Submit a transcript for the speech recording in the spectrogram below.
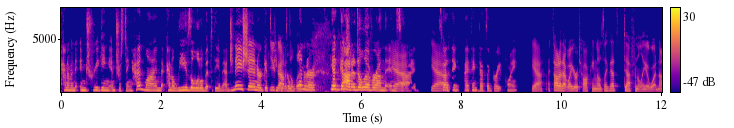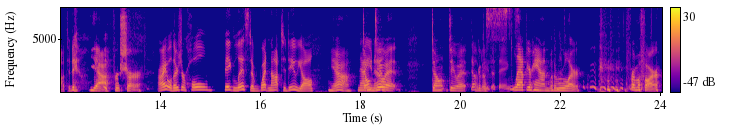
kind of an intriguing, interesting headline that kind of leaves a little bit to the imagination or gets you people to deliver. wonder, you got to deliver on the inside. Yeah. So I think I think that's a great point. Yeah, I thought of that while you were talking. I was like, that's definitely a what not to do. yeah, for sure. All right, well, there's your whole big list of what not to do, y'all. Yeah. Now Don't you know. do it. Don't do it. Don't We're gonna do the thing. Slap your hand with a ruler from afar.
